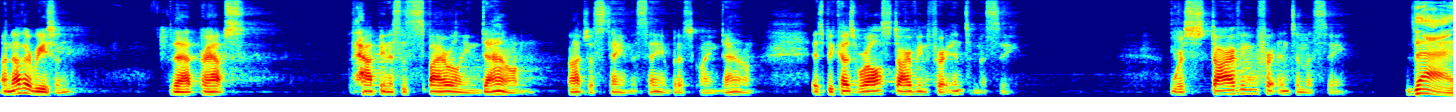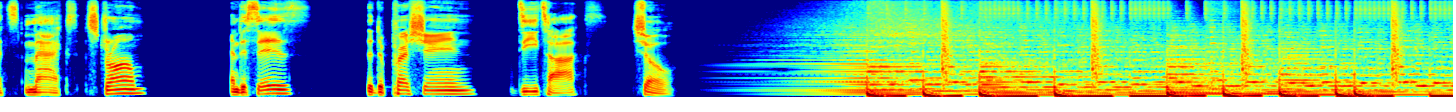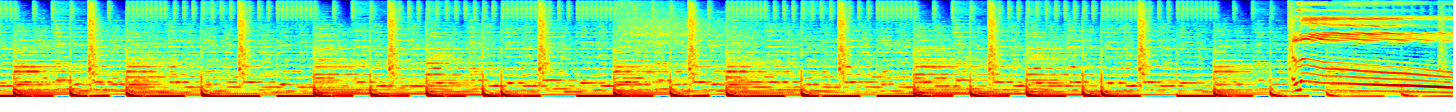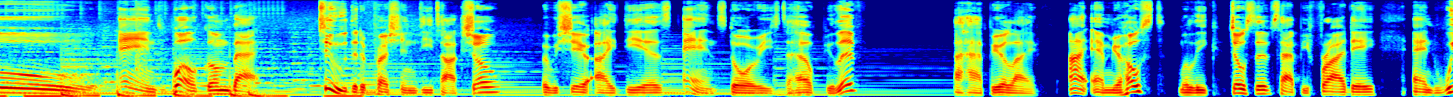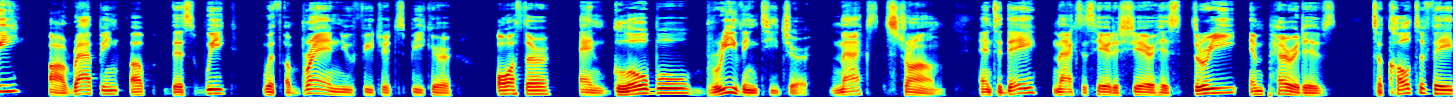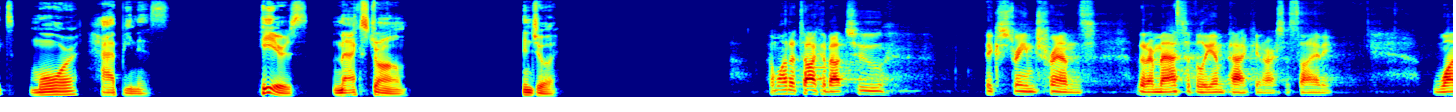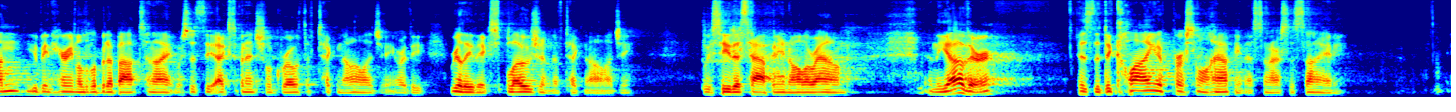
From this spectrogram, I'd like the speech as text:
another reason that perhaps happiness is spiraling down, not just staying the same, but it's going down, is because we're all starving for intimacy. We're starving for intimacy. That's Max Strom, and this is the Depression Detox Show. To the Depression Detox Show, where we share ideas and stories to help you live a happier life. I am your host, Malikee Josephs. Happy Friday. And we are wrapping up this week with a brand new featured speaker, author, and global breathing teacher, Max Strom. And today, Max is here to share his three imperatives to cultivate more happiness. Here's Max Strom. Enjoy. I want to talk about two extreme trends that are massively impacting our society. One you've been hearing a little bit about tonight, which is the exponential growth of technology, or the really the explosion of technology. We see this happening all around. And the other is the decline of personal happiness in our society.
